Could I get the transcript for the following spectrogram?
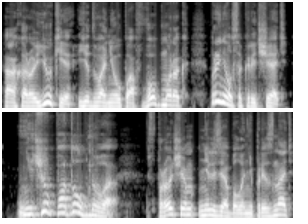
а Харуюки, едва не упав в обморок, принялся кричать «Ничего подобного! Впрочем, нельзя было не признать,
